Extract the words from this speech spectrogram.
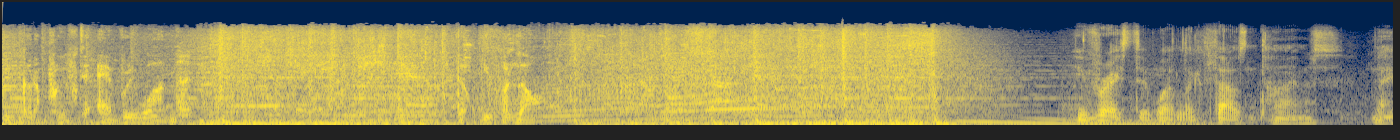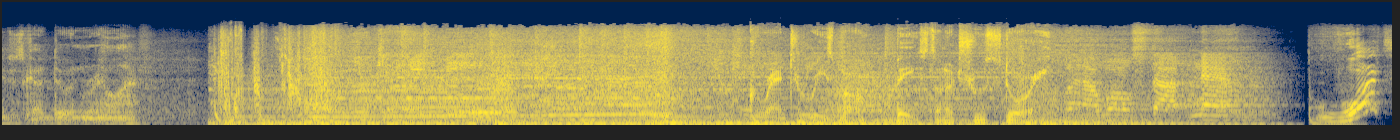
You've got to prove to everyone that you belong. You've raced it, what, like a thousand times? Now you just gotta do it in real life. Gran Turismo, based based on a true story. But I won't stop now. What?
